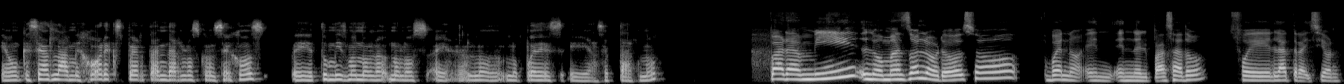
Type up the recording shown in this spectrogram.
aunque seas la mejor experta en dar los consejos, eh, tú mismo no, no los, eh, lo, puedes eh, aceptar, ¿no? Para mí, lo más doloroso, bueno, en, en el pasado fue la traición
